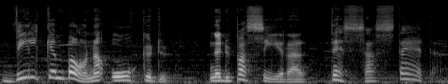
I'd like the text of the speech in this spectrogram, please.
Vilken bana åker du när du passerar dessa städer?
